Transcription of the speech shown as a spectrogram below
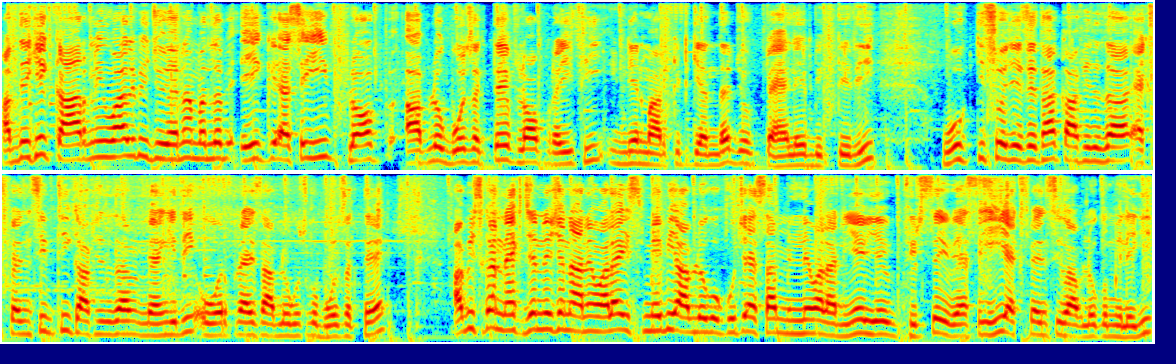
अब देखिए कार्निवाल भी जो है ना मतलब एक ऐसे ही फ्लॉप आप लोग बोल सकते हैं फ्लॉप रही थी इंडियन मार्केट के अंदर जो पहले बिकती थी। वो किस वजह से था? काफ़ी ज़्यादा एक्सपेंसिव थी, काफ़ी ज़्यादा महँगी थी ओवर प्राइस आप लोग उसको बोल सकते हैं। अब इसका नेक्स्ट जनरेशन आने वाला है, इसमें भी आप लोगों को कुछ ऐसा मिलने वाला नहीं है, ये फिर से वैसे ही एक्सपेंसिव आप लोगों को मिलेगी।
